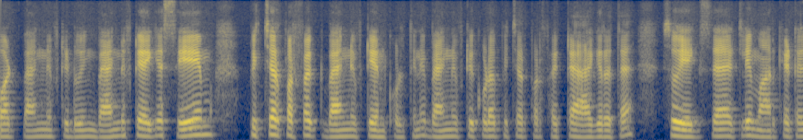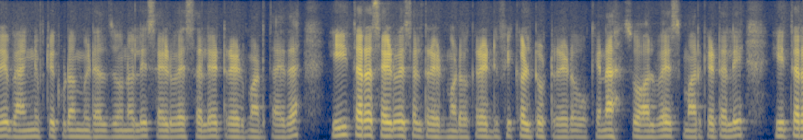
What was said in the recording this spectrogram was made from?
what Bank Nifty doing Bank Nifty ಆಗಿ same picture perfect Bank Nifty ಅಂದ್ಕೊಳ್ತೀನಿ ಬ್ಯಾಂಕ್ ನಿಫ್ಟಿ ಕೂಡ ಪಿಕ್ಚರ್ ಪರ್ಫೆಕ್ಟೇ ಆಗಿರುತ್ತೆ. ಸೊ ಎಕ್ಸಾಕ್ಟ್ಲಿ ಮಾರ್ಕೆಟಲ್ಲಿ ಬ್ಯಾಂಕ್ ನಿಫ್ಟಿ ಕೂಡ ಮಿಡಲ್ ಝೋನಲ್ಲಿ ಸೈಡ್ ವೈಸಲ್ಲೇ ಟ್ರೇಡ್ ಮಾಡ್ತಾ ಇದೆ. ಈ ಥರ ಸೈಡ್ ವೈಸಲ್ಲಿ ಟ್ರೇಡ್ ಮಾಡ್ಬೇಕಾದ್ರೆ ಡಿಫಿಕಲ್ಟ್ ಟು ಟ್ರೇಡ್ ಓಕೆನಾ ಸೊ ಆಲ್ವೇಸ್ ಮಾರ್ಕೆಟಲ್ಲಿ ಈ ಥರ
